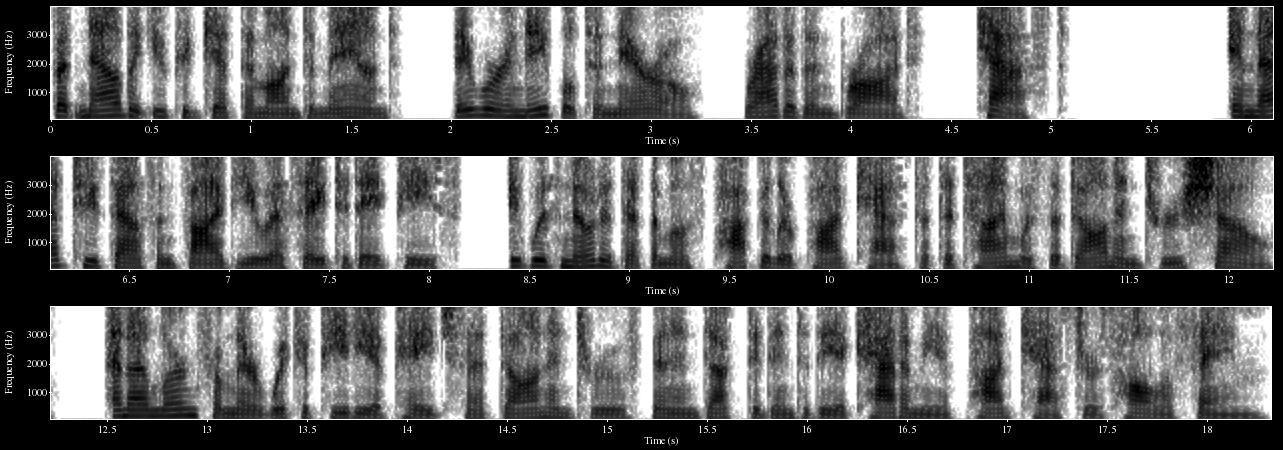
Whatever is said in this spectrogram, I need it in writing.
But now that you could get them on demand, they were enabled to narrow, rather than broad, cast. In that 2005 USA Today piece, it was noted that the most popular podcast at the time was The Don and Drew Show, and I learned from their Wikipedia page that Don and Drew have been inducted into the Academy of Podcasters Hall of Fame.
